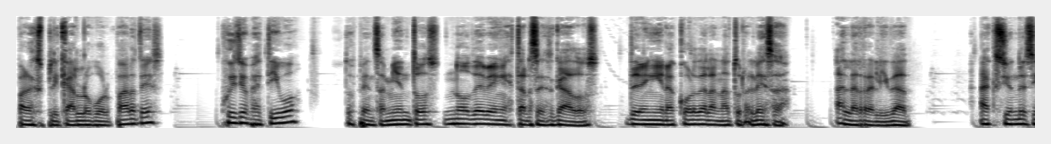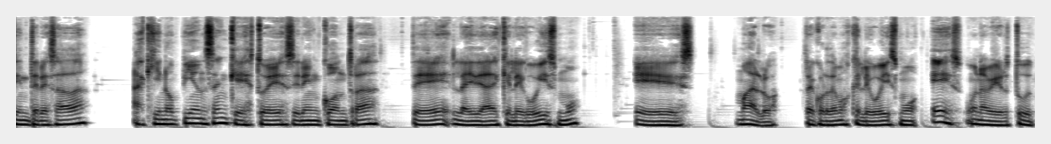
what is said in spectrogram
Para explicarlo por partes, juicio objetivo, tus pensamientos no deben estar sesgados, deben ir acorde a la naturaleza, a la realidad. Acción desinteresada, aquí no piensen que esto es ir en contra de la idea de que el egoísmo es malo. Recordemos que el egoísmo es una virtud.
